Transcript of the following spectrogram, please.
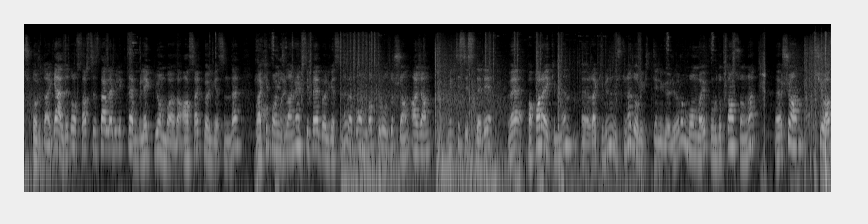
skoru da geldi. Dostlar sizlerle birlikte Black Leon bu arada A site bölgesinde rakip oyuncuların hepsi B bölgesinde ve bomba kuruldu şu an. Ajan Mitis istedi ve Papara ekibinin e, rakibinin üstüne doğru gittiğini görüyorum. Bombayı kurduktan sonra e, şu an Shivas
